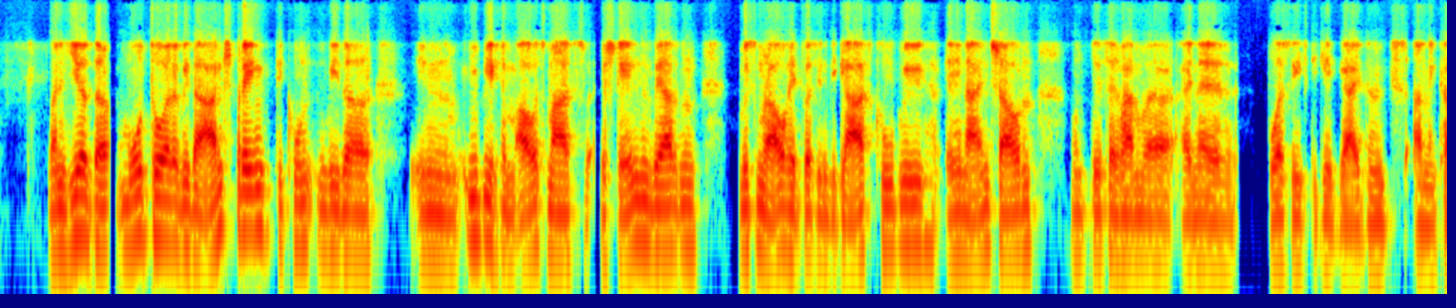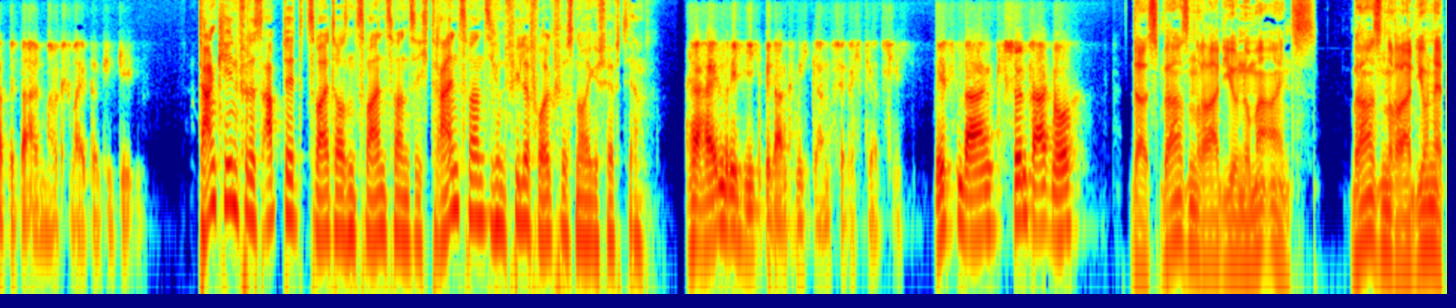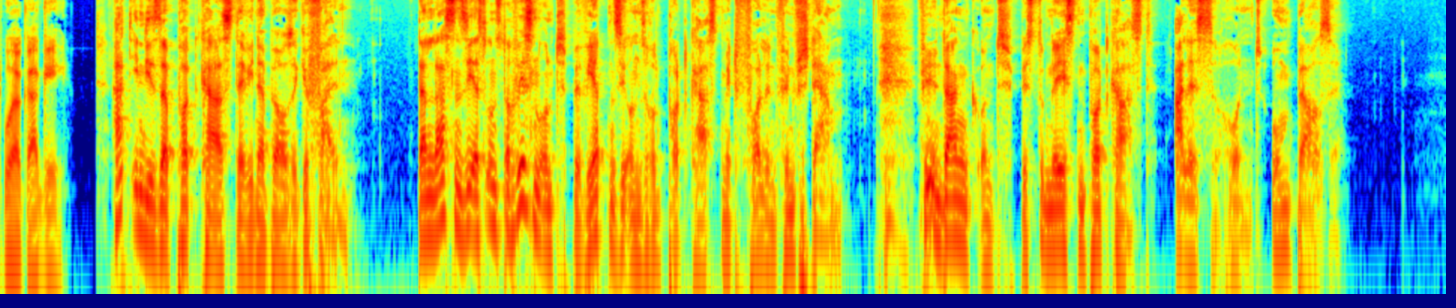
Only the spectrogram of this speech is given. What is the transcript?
wann hier der Motor wieder anspringt, die Kunden wieder in üblichem Ausmaß bestellen werden, müssen wir auch etwas in die Glaskugel hineinschauen und deshalb haben wir eine vorsichtige Guidance an den Kapitalmarkt weitergegeben. Danke Ihnen für das Update 2022-23 und viel Erfolg fürs neue Geschäftsjahr. Herr Heinrich, ich bedanke mich ganz recht herzlich. Besten Dank, schönen Tag noch. Das Börsenradio Nummer 1. Börsenradio Network AG. Hat Ihnen dieser Podcast der Wiener Börse gefallen? Dann lassen Sie es uns doch wissen und bewerten Sie unseren Podcast mit vollen fünf Sternen. Vielen Dank und bis zum nächsten Podcast. Alles rund um Börse.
